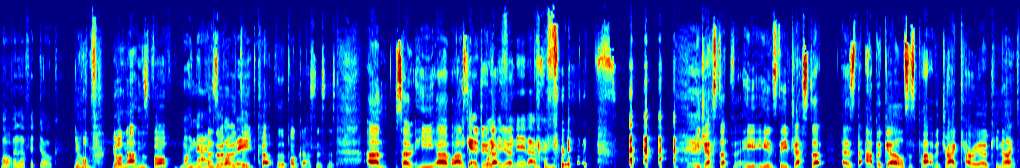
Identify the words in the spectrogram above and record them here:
Our What? beloved dog. Your your nan's Bob. My nan's As a bit of a Bobby. deep cut for the podcast listeners. Um, so he, uh, what else You get a did he do point that if year? you know that reference. He dressed up. He he and Steve dressed up as the ABBA girls as part of a drag karaoke night,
